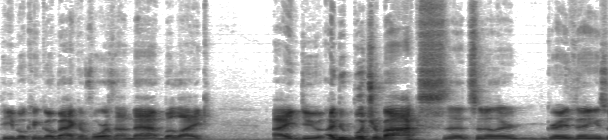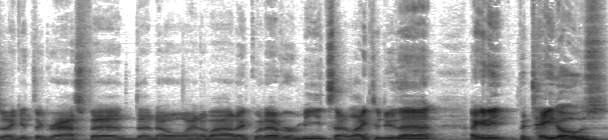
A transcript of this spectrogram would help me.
people can go back and forth on that, but like, I do I do butcher box. That's another great thing. So I get the grass fed, the no antibiotic, whatever meats. I like to do that. I can eat potatoes.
